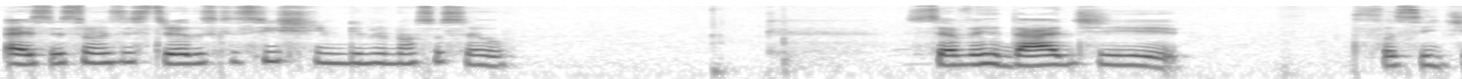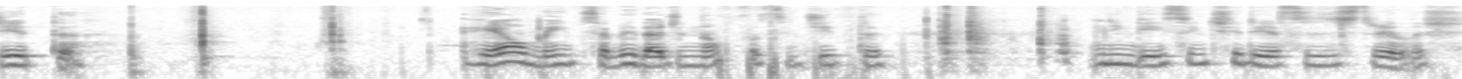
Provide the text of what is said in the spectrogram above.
Essas são as estrelas que se extinguem no nosso céu se a verdade fosse dita, realmente, se a verdade não fosse dita, ninguém sentiria essas estrelas.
